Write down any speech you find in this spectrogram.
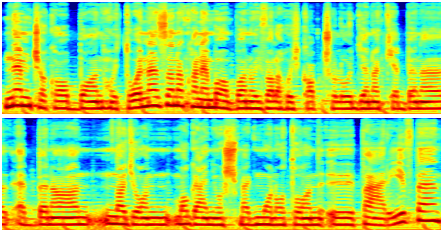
nem csak abban, hogy tornázzanak, hanem abban, hogy valahogy kapcsolódjanak ebben a, ebben a nagyon magányos, meg monoton pár évben.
